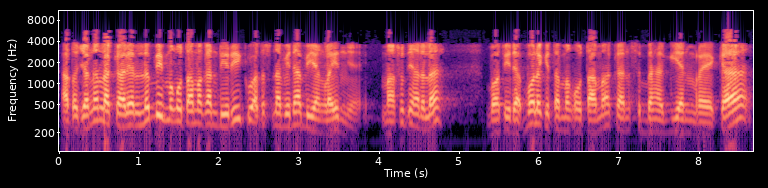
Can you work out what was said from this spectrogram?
atau janganlah kalian lebih mengutamakan diriku atas nabi-nabi yang lainnya. Maksudnya adalah bahwa tidak boleh kita mengutamakan sebahagian mereka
